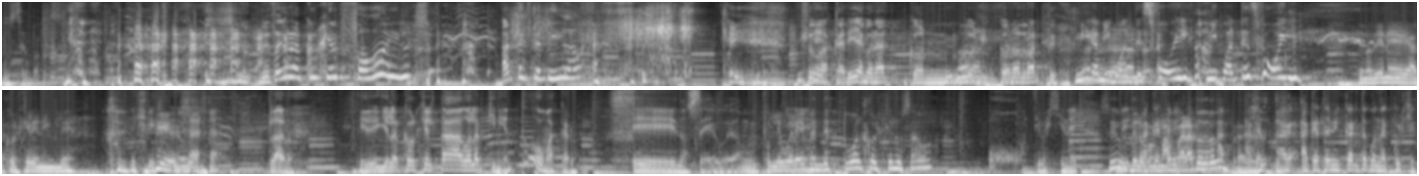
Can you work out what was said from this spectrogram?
booster box. Me sale un alcohol gel foil. Arte extendido. Su mascarilla con, ar- con, No, con, no, con no. otro arte. Mira, no, mi no, guante no. es foil, mi guante es foil. que no tiene alcohol gel en inglés. Claro. ¿Y y el alcohol gel está a dólar 500 o más caro? eh, no sé, weón. ¿Y porque- ¿Le podrías vender tú alcohol gel usado? Oh, ¿Te imaginas? Sí, de lo acá más está barato te lo a- compras. Acá, está mi carta con alcohol gel.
